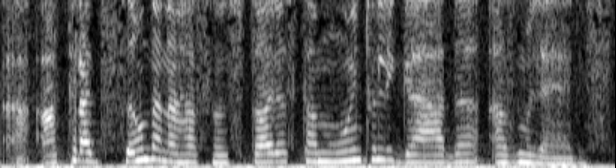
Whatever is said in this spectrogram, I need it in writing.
a, a tradição da narração de histórias está muito ligada às mulheres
